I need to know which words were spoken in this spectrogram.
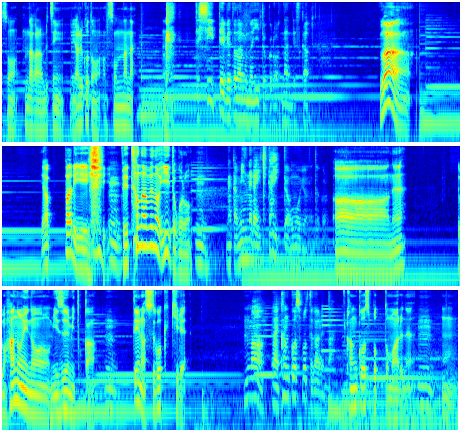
そう。だから別にやることもそんなない。で強いてベトナムのいいところなんですか？はやっぱり、うん。ベトナムのいいところ。うん。なんかみんなが行きたいって思うようなところ。あーね。でもハノイの湖とかうん。っていうのはすごく綺麗。まあ観光スポットがあるんだ。観光スポットもあるね。うん。うん。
